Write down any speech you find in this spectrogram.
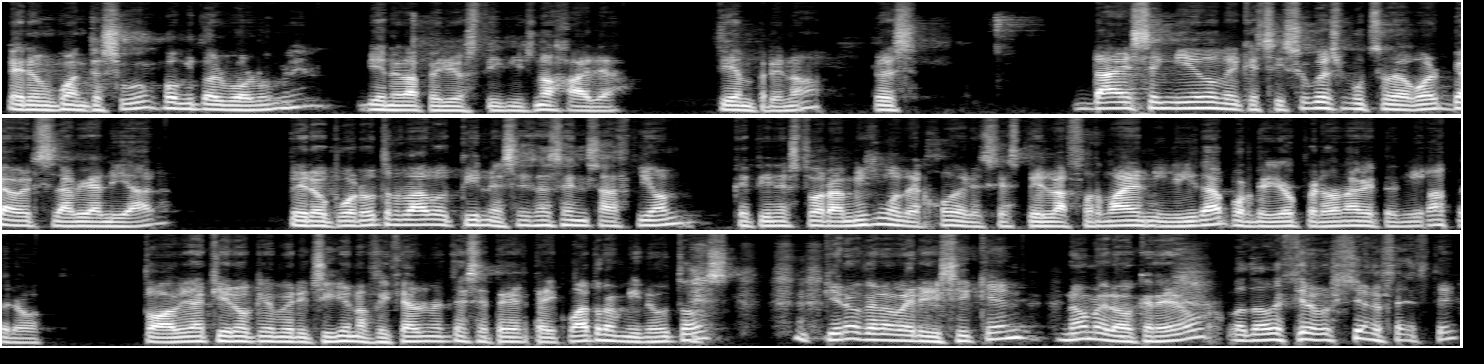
Pero en cuanto sube un poquito el volumen, viene la periostitis, no falla. Siempre, ¿no? Entonces, da ese miedo de que si subes mucho de golpe, a ver si la voy a liar. Pero por otro lado, tienes esa sensación que tienes tú ahora mismo de, joder, si estoy en la forma de mi vida, porque yo, perdona que te diga, pero todavía quiero que verifiquen oficialmente ese 34 minutos. quiero que lo verifiquen, no me lo creo. Otra vez quiero que este.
